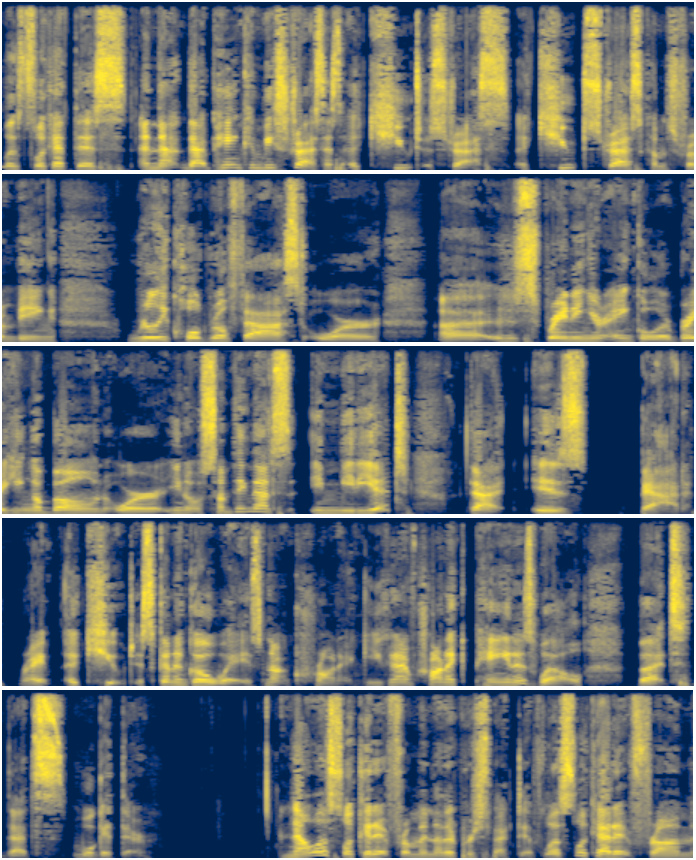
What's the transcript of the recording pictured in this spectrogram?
Let's look at this and that that pain can be stress. That's acute stress. Acute stress comes from being really cold real fast or uh, spraining your ankle or breaking a bone or you know something that's immediate that is bad, right? Acute. It's going to go away. It's not chronic. You can have chronic pain as well, but that's, we'll get there. Now let's look at it from another perspective. Let's look at it from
